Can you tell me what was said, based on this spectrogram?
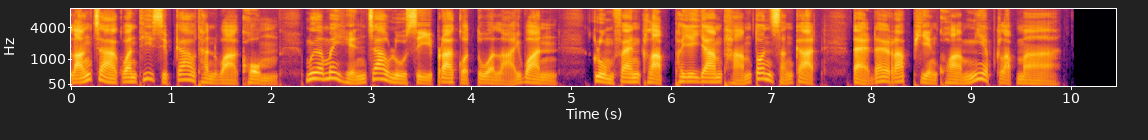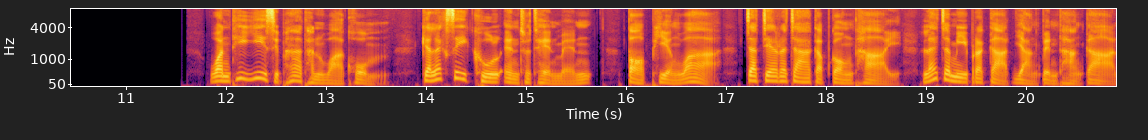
หลังจากวันที่ 19 ธันวาคม เมื่อไม่เห็นเจ้าลูซีปรากฏตัวหลายวัน กลุ่มแฟนคลับพยายามถามต้นสังกัด แต่ได้รับเพียงความเงียบกลับมา วันที่ 25 ธันวาคม Galaxy Cool Entertainment ตอบเพียงว่าจะเจรจากับกองถ่าย และจะมีประกาศอย่างเป็นทางการ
